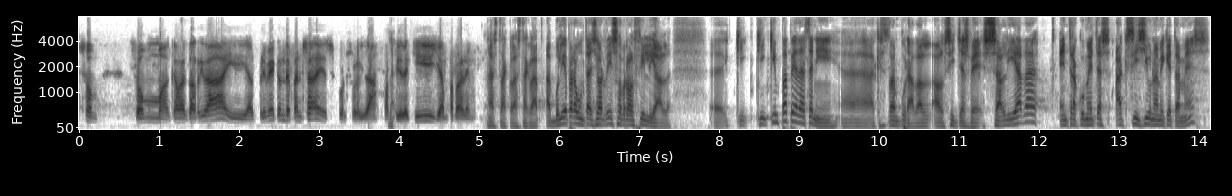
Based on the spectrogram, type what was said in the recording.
som, som acabats d'arribar i el primer que hem de pensar és consolidar. A partir d'aquí ja en parlarem. Està clar, està clar. Et volia preguntar, Jordi, sobre el filial. Eh, quin, quin paper ha de tenir eh, aquesta temporada el, el Sitges B? Se li ha de, entre cometes, exigir una miqueta més?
